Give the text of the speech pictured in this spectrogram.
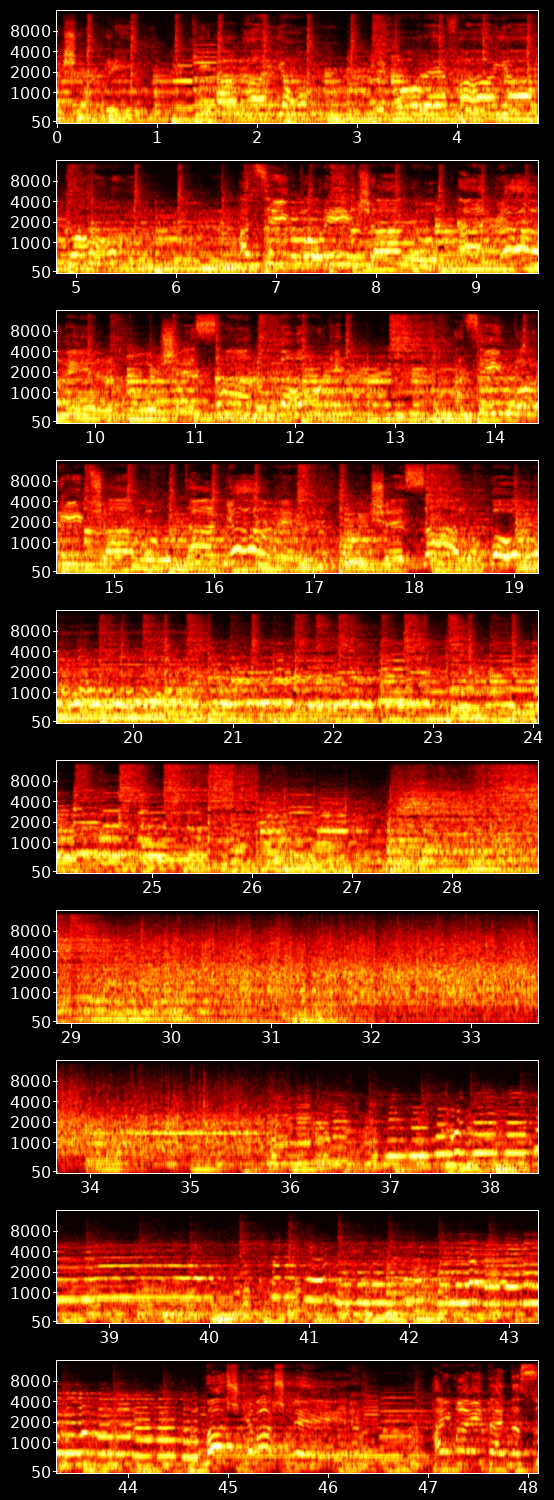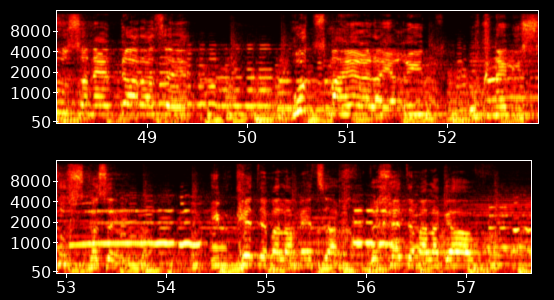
ויש אומרים כי עד היום לאורך הירקון הציפורים שרו על יואל מוישה סלומון הציפורים שרו על יואל מוישה סלומון כזה עם כתם על המצח וכתם על הגב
